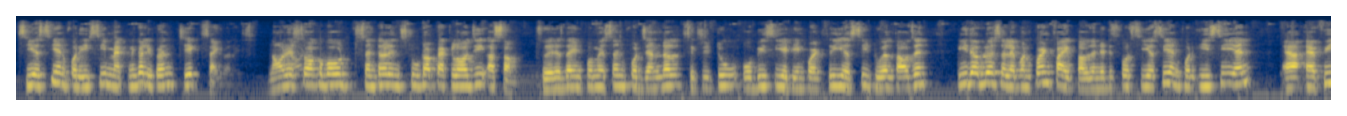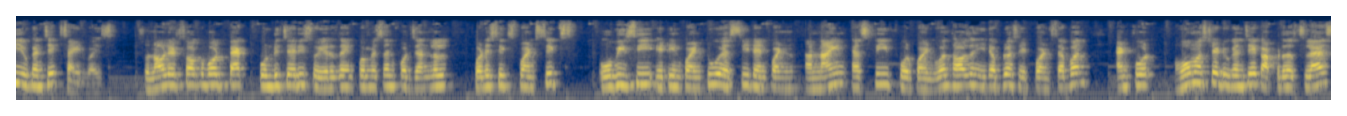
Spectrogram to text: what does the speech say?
CSC and for EC mechanical. You can check sidewise. Now let's talk about Central Institute of Technology Assam. So here is the information for general 62, OBC 18.3, SC 12,000. EWS 11.5 thousand. It is for CSC and for EC and uh, FE you can check sidewise. So now let's talk about PAC Pondicherry. So here is the information for general 46.6, OBC 18.2, SC 10.9, ST 4.1 thousand, EWS 8.7 and for home state you can check after the slash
